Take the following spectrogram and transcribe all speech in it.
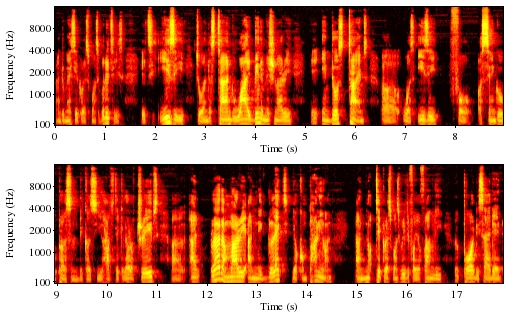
and domestic responsibilities. It's easy to understand why being a missionary in those times uh, was easy for a single person because you have to take a lot of trips uh, and rather marry and neglect your companion and not take responsibility for your family, Paul decided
